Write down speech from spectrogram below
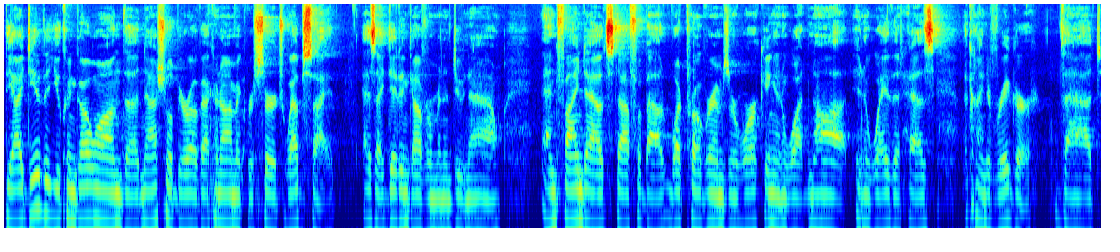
the idea that you can go on the National Bureau of Economic Research website, as I did in government and do now, and find out stuff about what programs are working and what not in a way that has a kind of rigor that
